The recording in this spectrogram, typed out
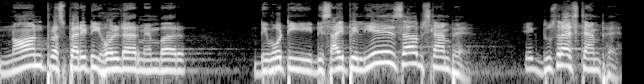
non prosperity holder member devotee disciple ये सब स्टैंप है। एक दूसरा स्टैंप है।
